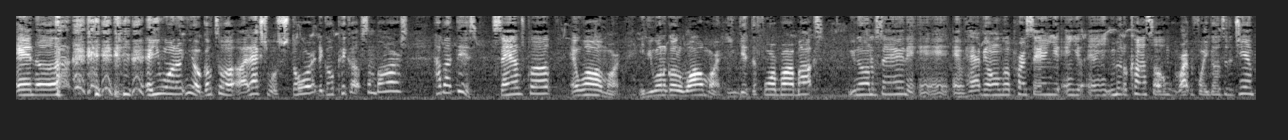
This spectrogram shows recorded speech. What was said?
and uh, and you want to you know go to a, an actual store to go pick up some bars. How about this? Sam's Club and Walmart. If you want to go to Walmart, you can get the four bar box. You know what I'm saying? And, and, and have your own little purse in your, in your in your middle console right before you go to the gym.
